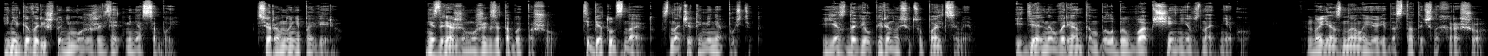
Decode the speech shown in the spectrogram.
И не говори, что не можешь взять меня с собой. Все равно не поверю. Не зря же мужик за тобой пошел. Тебя тут знают, значит и меня пустят. Я сдавил переносицу пальцами. Идеальным вариантом было бы вообще не узнать Неку. Но я знал ее и достаточно хорошо,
